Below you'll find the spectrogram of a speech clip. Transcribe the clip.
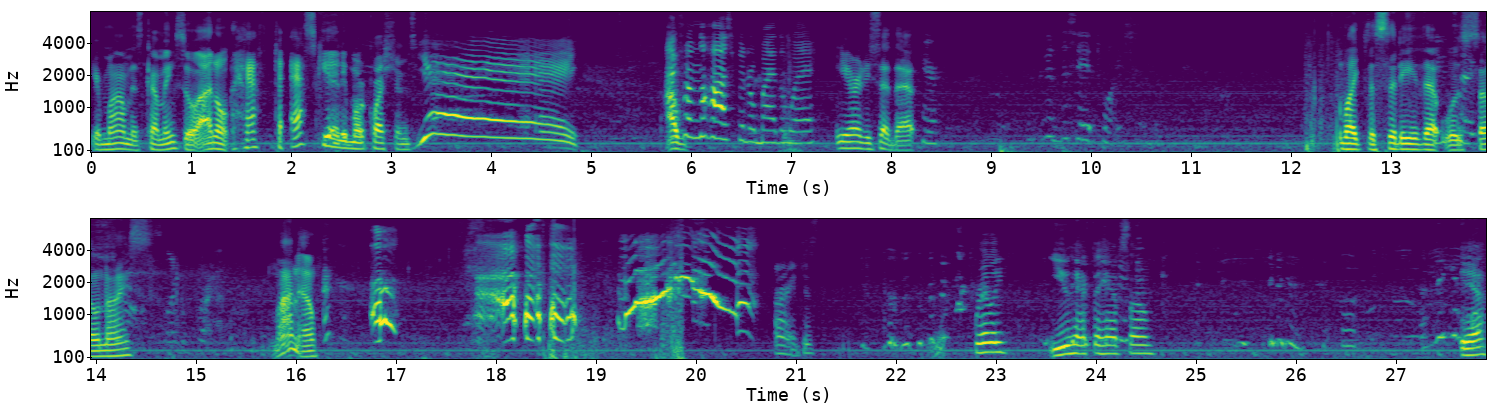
your mom is coming, so I don't have to ask you any more questions. Yay! I'm from the hospital, by the way. You already said that. Here. It's good to say it twice. Like the city that was so nice. Like a pro. I know. All right, just really, you have to have some. Yeah.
